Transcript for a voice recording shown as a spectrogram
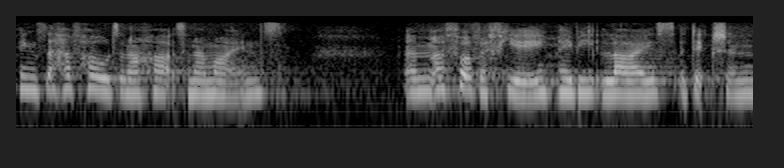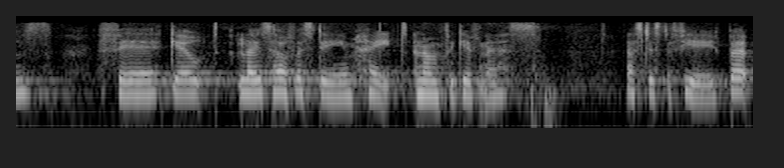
things that have holds on our hearts and our minds. Um, I've thought of a few, maybe lies, addictions, fear, guilt, low self esteem, hate, and unforgiveness. That's just a few. But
